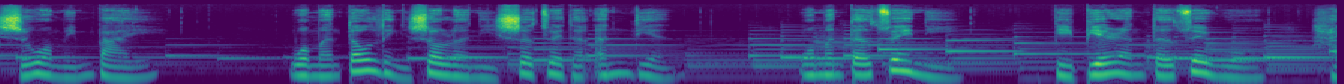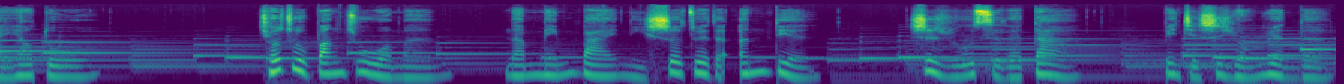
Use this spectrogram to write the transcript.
使我明白。我们都领受了你赦罪的恩典，我们得罪你，比别人得罪我还要多。求主帮助我们，能明白你赦罪的恩典是如此的大，并且是永远的，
